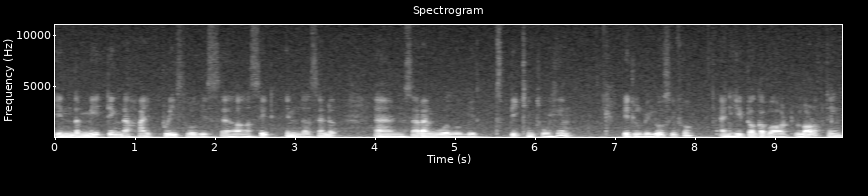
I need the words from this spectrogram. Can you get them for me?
in the meeting the high priest will be uh, sit in the center and satan will be speaking to him. It will be lucifer and he talk about a lot of things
